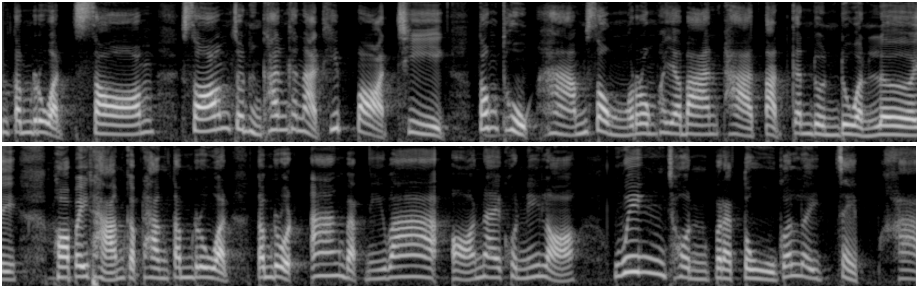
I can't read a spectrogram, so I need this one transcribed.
นตำรวจซ้อม ซ้อมจนถึงขั้นขนาดที่ปอดฉีก ต้องถูกหามส่งโรงพยาบาลผ่าตัดกันด่วนๆเลย พอไปถามกับทางตำรวจตำรวจอ้างแบบนี้ว่า อ๋อนายคนนี้เหรอ วิ่งชนประตูก็เลยเจ็บค่ะ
